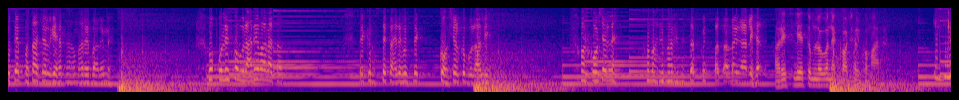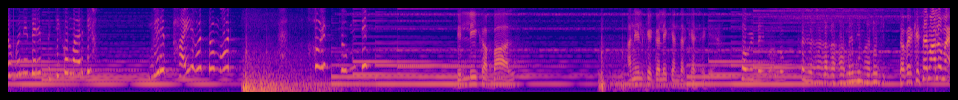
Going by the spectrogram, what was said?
उसे पता चल गया था हमारे बारे में। वो पुलिस को बुलाने वाला था। लेकिन उससे पहले उसने कौशल को बुला लिया। और कौशल ने हमारे बारे में सब कुछ पता लगा लिया और इसलिए तुम लोगों ने कौशल को मारा। इन लोगों ने मेरे पति को मार दिया। मेरे भाई हो तुम और और तुमने। बिल्ली का बाल अनिल के गले के अंदर कैसे गया? हमें नहीं मालूम। हमें नहीं मालूम। तो फिर किसे मालूम है?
